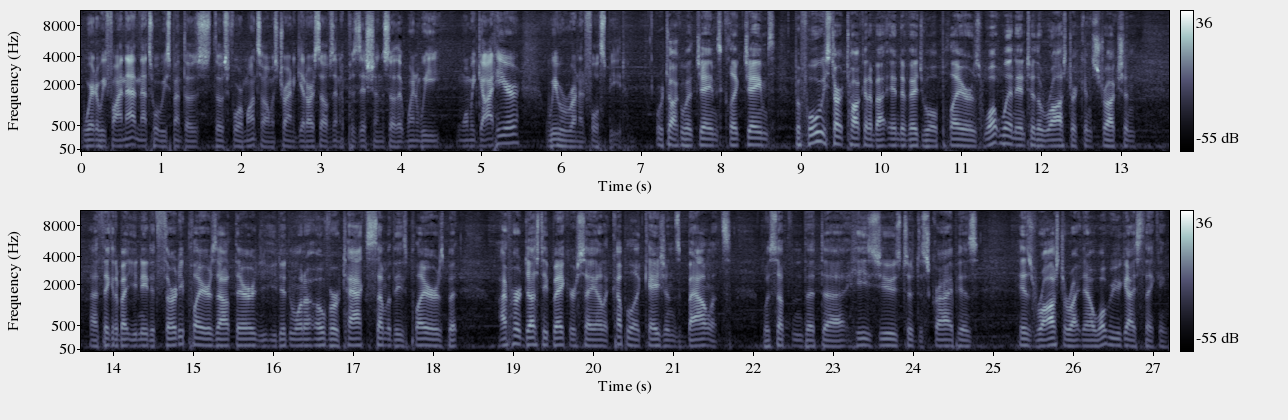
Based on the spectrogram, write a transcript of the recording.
where do we find that, and that's what we spent those those four months on was trying to get ourselves in a position so that when we when we got here, we were running full speed. We're talking with James Click. James, before we start talking about individual players, what went into the roster construction? Uh, thinking about you needed 30 players out there. You, you didn't want to overtax some of these players, but I've heard Dusty Baker say on a couple of occasions balance was something that uh, he's used to describe his his roster right now. What were you guys thinking?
